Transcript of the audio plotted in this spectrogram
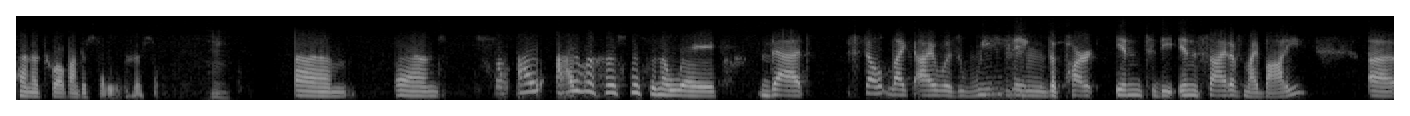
10 or 12 understudy rehearsals. Hmm. Um, and so I, I rehearsed this in a way that felt like I was weaving the part into the inside of my body uh,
